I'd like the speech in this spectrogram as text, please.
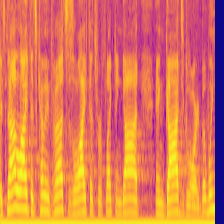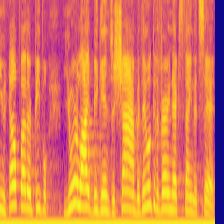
It's not a light that's coming from us, it's a light that's reflecting God and God's glory. But when you help other people, your light begins to shine. But then look at the very next thing that's said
